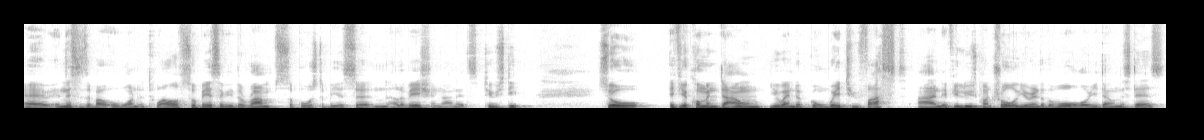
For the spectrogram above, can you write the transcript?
uh, and this is about a 1 to 12. So basically the ramp's supposed to be a certain elevation and it's too steep. So if you're coming down, you end up going way too fast. And if you lose control, you're into the wall or you're down the stairs.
